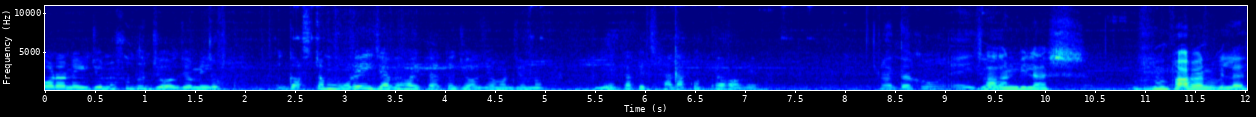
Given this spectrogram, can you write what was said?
করা নেই এই জন্য শুধু জল জমে। গাছটা মরেই যাবে হয়তো এত জল জমার জন্য। এটাকে ছেদা করতে হবে। আর দেখো এই বাগান বিলাস। বাগান বিলাস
